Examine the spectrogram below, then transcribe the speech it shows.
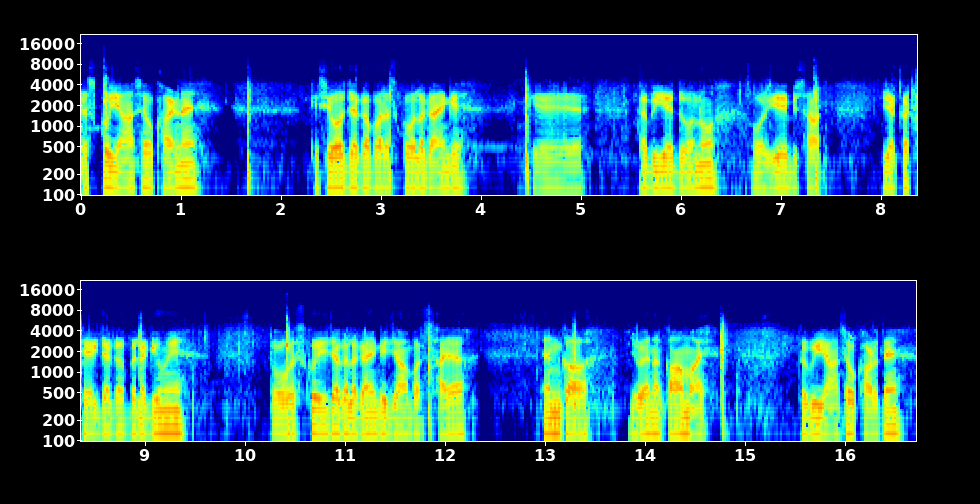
इसको यहाँ से उखाड़ना है। किसी और जगह पर इसको लगाएँगे कि अभी ये दोनों और ये भी साथ, ये इकट्ठे एक जगह पे लगे हुए हैं। तो इसको ये जगह लगाएँगे जहाँ पर साया इनका जो है ना काम आए। तो भी यहाँ से उखाड़ते हैं।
